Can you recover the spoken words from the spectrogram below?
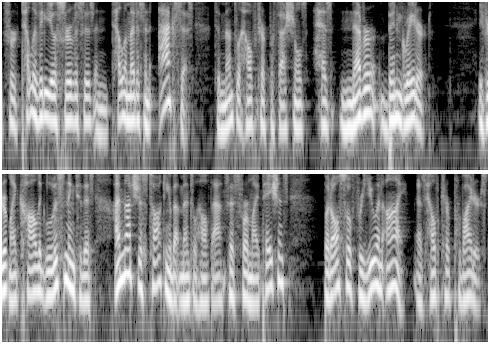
for televideo services and telemedicine access to mental health care professionals has never been greater. If you're my colleague listening to this, I'm not just talking about mental health access for my patients, but also for you and I as healthcare providers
